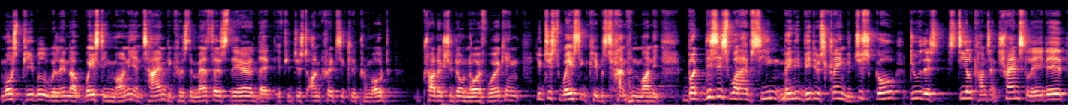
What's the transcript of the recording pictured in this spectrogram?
most people will end up wasting money and time because the methods there that if you just uncritically promote products you don't know if working you're just wasting people's time and money. But this is what i've seen many videos claim. You just go do this steal content translate it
